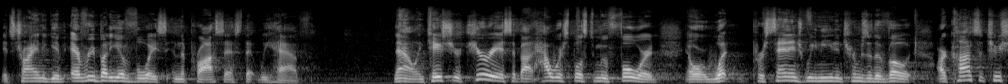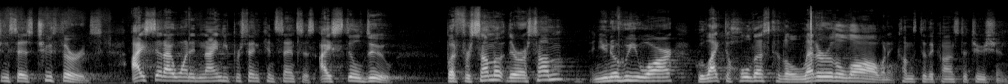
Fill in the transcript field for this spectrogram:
it's trying to give everybody a voice in the process that we have. Now, in case you're curious about how we're supposed to move forward or what percentage we need in terms of the vote, our Constitution says two thirds. I said I wanted 90% consensus. I still do. But for some, there are some, and you know who you are, who like to hold us to the letter of the law when it comes to the Constitution.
